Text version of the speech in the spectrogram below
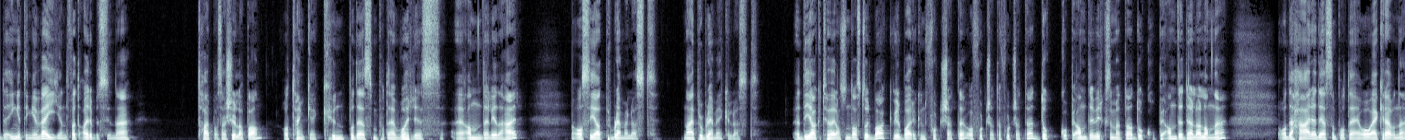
det er ingenting i veien for at Arbeidstilsynet tar på seg skylappene og tenker kun på det som på det er vår eh, andel i det her, og si at problemet er løst. Nei, problemet er ikke løst. De aktørene som da står bak, vil bare kunne fortsette og fortsette og fortsette, dukke opp i andre virksomheter, dukke opp i andre deler av landet. Og det her er det som på en måte er krevende,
